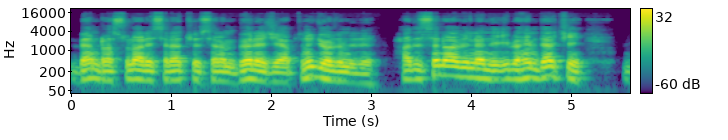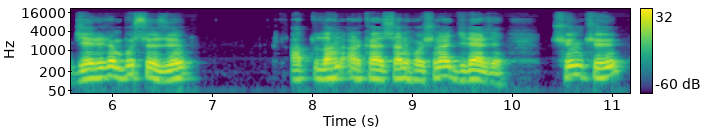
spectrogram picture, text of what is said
Ben Resulullah Aleyhisselatü Vesselam böylece yaptığını gördüm dedi. Hadisin ravilerinde İbrahim der ki Cerir'in bu sözü Abdullah'ın arkadaşlarının hoşuna giderdi. Çünkü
